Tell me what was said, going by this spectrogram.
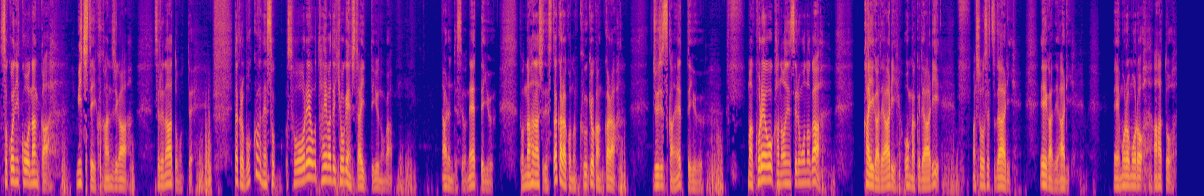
そこにこうなんか満ちていく感じがするなと思って。だから僕はね、そ、それを対話で表現したいっていうのがあるんですよねっていう、そんな話です。だからこの空虚感から充実感へっていう、まあこれを可能にするものが絵画であり、音楽であり、まあ、小説であり、映画であり、えー、もろもろアート、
